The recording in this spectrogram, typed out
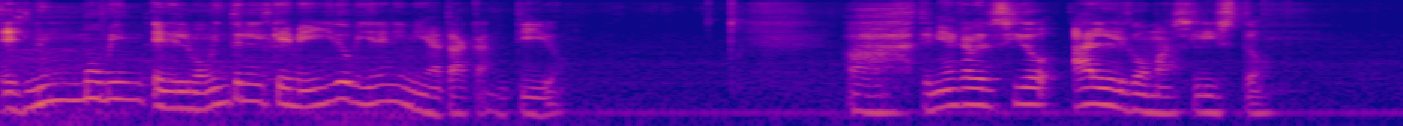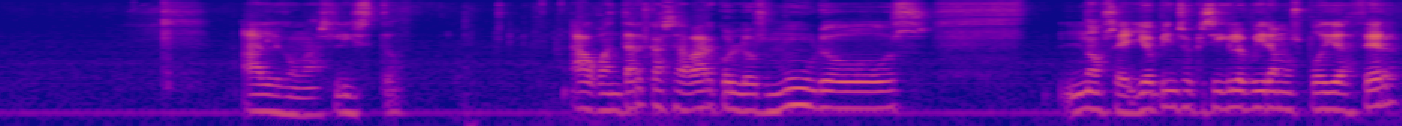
En un momento, en el momento en el que me he ido, vienen y me atacan, tío. Ah, tenía que haber sido algo más listo. Algo más listo. Aguantar Casabar con los muros no sé, yo pienso que sí que lo hubiéramos podido hacer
